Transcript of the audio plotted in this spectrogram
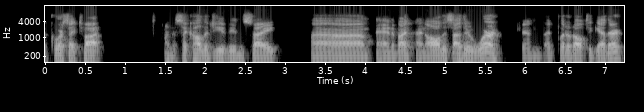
Of course, I taught on the psychology of insight um, and about and all this other work, and I put it all together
